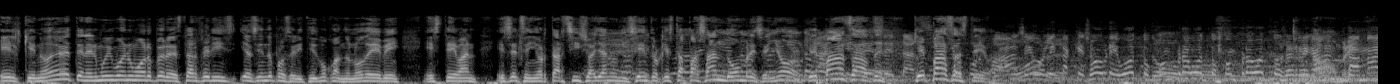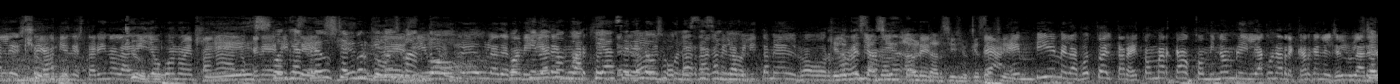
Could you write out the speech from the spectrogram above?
El que no debe tener muy buen humor, pero debe estar feliz y haciendo proselitismo cuando no debe, Esteban, es el señor Tarcicio allá en Unicentro. ¿Qué está pasando, hombre, señor? ¿Qué pasa? ¿Qué pasa, Esteban? Hace boleta que sobre voto, compro voto, compro voto, se regalan tamales, sea bienestarina, ladrillo, bono, empanada, lo que Alfredo, ¿usted por qué nos mandó? ¿Por qué nos mandó aquí a hacer el oso con este señor? Habilítame el favor. ¿Qué es lo que está haciendo? ¿qué está haciendo? envíeme la foto del tarjetón marcado con mi nombre y le hago una recarga en el celular. De.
